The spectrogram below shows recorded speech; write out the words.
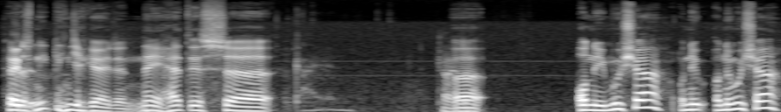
Het is niet Ninja Gaiden. Nee, het is eh eh Onimusha. Oni, Onimusha?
